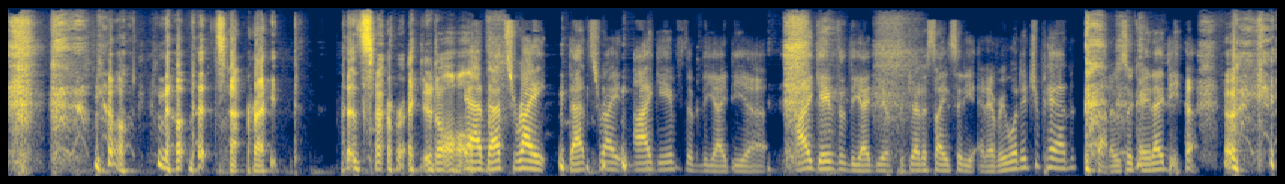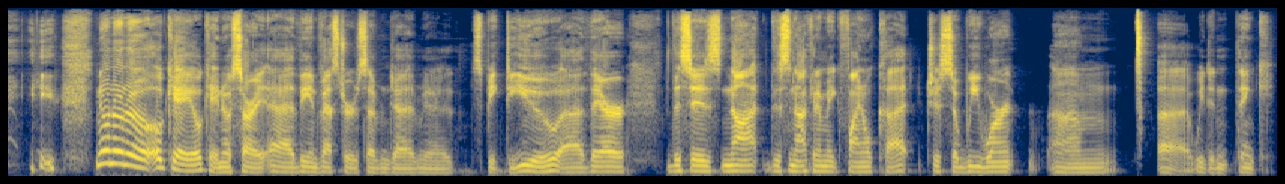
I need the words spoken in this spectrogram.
no, no, that's not right. That's not right at all. Yeah, that's right. That's right. I gave them the idea. I gave them the idea for Genocide City, and everyone in Japan thought it was a great idea. Okay. No, no, no. Okay, okay. No, sorry. Uh, the investors. I'm, uh, I'm going to speak to you. Uh, they're. This is not. This is not going to make final cut. Just so we weren't. Um. Uh. We didn't think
